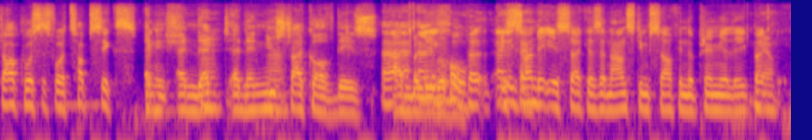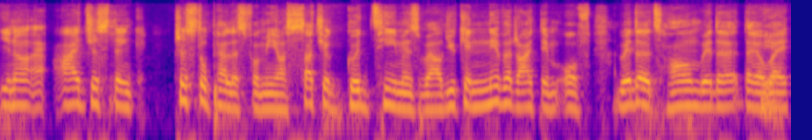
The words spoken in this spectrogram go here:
dark horses for a top six And, finish. and that and then new striker of theirs, Uh, unbelievable. But Alexander Isak has announced himself in the Premier League, but Yeah. you know, I, I just think Crystal Palace for me are such a good team as well. You can never write them off, whether it's home, whether they're away.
